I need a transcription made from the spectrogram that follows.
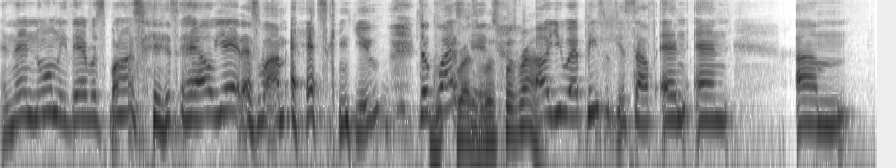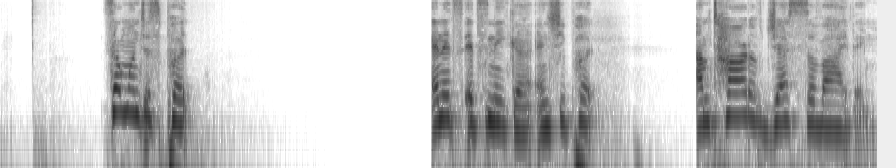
And then normally their response is, hell yeah, that's why I'm asking you the question. what's- what's wrong? Are you at peace with yourself? And and um someone just put and it's it's Nika, and she put, I'm tired of just surviving.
